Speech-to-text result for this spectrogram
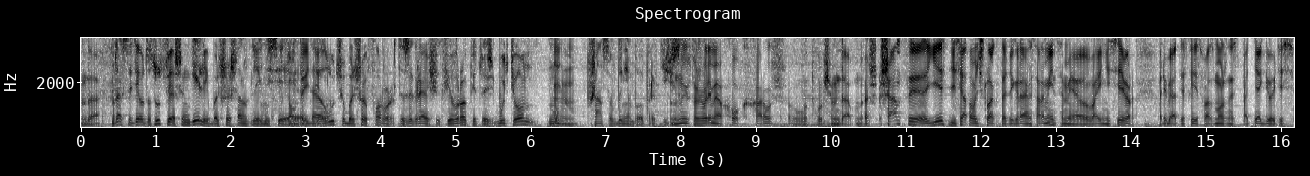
Да. Ну, да, кстати, вот отсутствие Шенгелии большой шанс для Енисея. Это дело. лучший большой форвард из играющих в Европе. То есть, будь он, ну, mm-hmm. шансов бы не было практически. Ну и в то же время Хок хорош. Вот, в общем, да. Шансы есть. 10 числа, кстати, играем с армейцами в арене «Север». Ребят, если есть возможность, подтягивайтесь.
